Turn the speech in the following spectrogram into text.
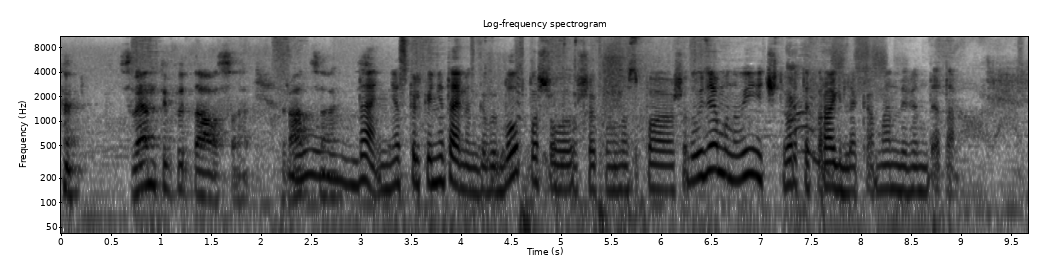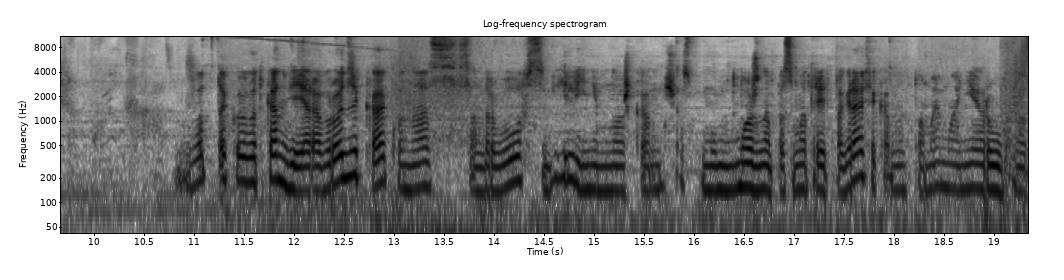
Свен, ты пытался драться. Ну, да, несколько нетайминговый болт пошел Шеку у нас по Shadow Демону и четвертый фраг для команды Вендетта. Вот такой вот конвейер. А вроде как у нас Сандервулф свели немножко. Сейчас можно посмотреть по графикам, но, по-моему, они рухнут.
